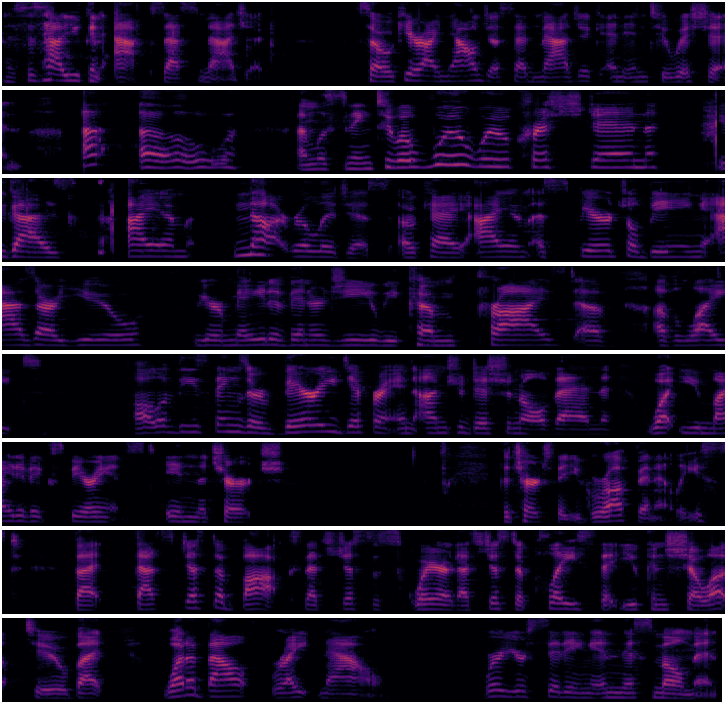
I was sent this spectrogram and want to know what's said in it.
This is how you can access magic. So here I now just said magic and intuition. Uh oh, I'm listening to a woo woo Christian. You guys, I am not religious, okay? I am a spiritual being, as are you. We are made of energy, we comprised of, of light. All of these things are very different and untraditional than what you might have experienced in the church, the church that you grew up in, at least but that's just a box that's just a square that's just a place that you can show up to but what about right now? Where you're sitting in this moment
